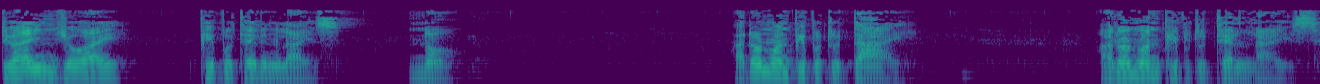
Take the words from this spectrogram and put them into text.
Do I enjoy people telling lies? No. I don't want people to die. I don't want people to tell lies.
